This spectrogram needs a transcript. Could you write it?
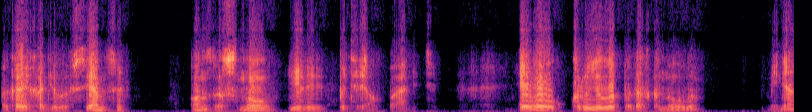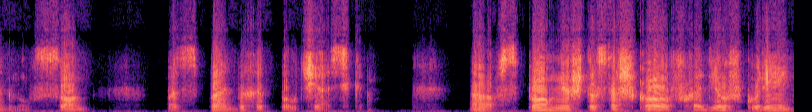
Пока я ходила в сенце, он заснул или потерял память. Его укрыла, подоткнула. Меня гнул сон. Поспать бы хоть полчасика. Но вспомнив, что Сашков входил в курень,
